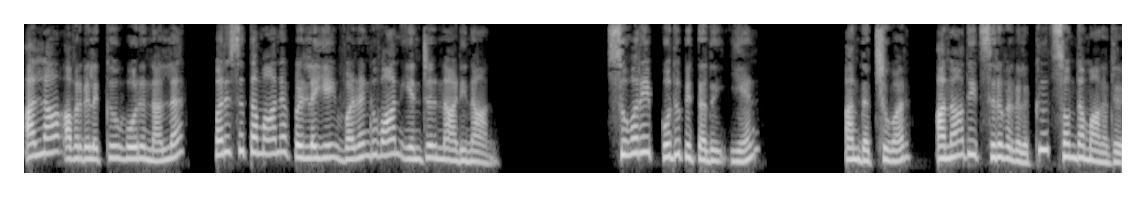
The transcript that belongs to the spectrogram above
அல்லாஹ் அவர்களுக்கு ஒரு நல்ல பரிசுத்தமான பிள்ளையை வழங்குவான் என்று நாடினான். சுவரை புதுப்பித்தது ஏன்? அந்தச் சுவர் அனாதை சிறுவர்களுக்கு சொந்தமானது.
